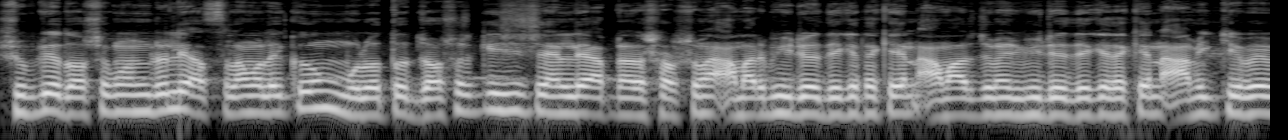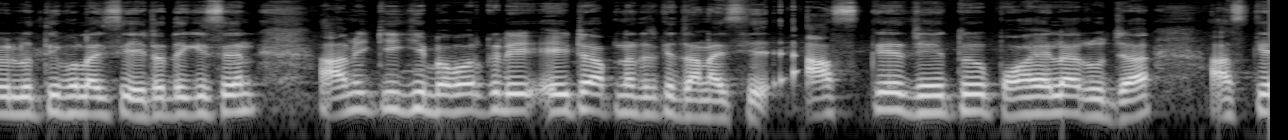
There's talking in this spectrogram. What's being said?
সুপ্রিয় দর্শক মণ্ডলী আসসালামু আলাইকুম। মূলত যশোর কৃষি চ্যানেলে আপনারা সবসময় আমার ভিডিও দেখে থাকেন আমার জমির ভিডিও দেখে থাকেন। আমি কীভাবে লতি ফলাইছি এটা দেখেছেন। আমি কি কি ব্যবহার করি এইটা আপনাদেরকে জানাইছি। আজকে যেহেতু পহেলা রোজা আজকে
